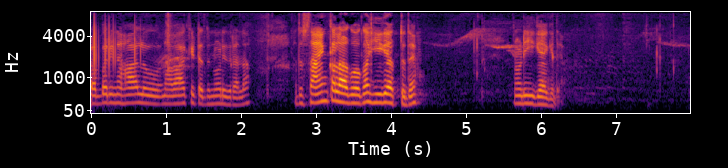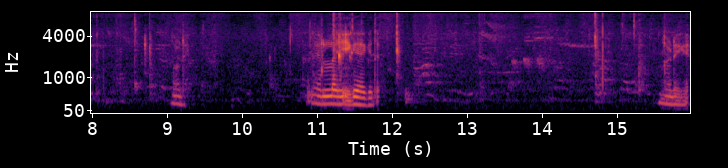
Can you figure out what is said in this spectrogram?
ರಬ್ಬರಿನ ಹಾಲು ನಾವು ಹಾಕಿಟ್ಟದ್ದು ನೋಡಿದ್ರಲ್ಲ, ಅದು ಸಾಯಂಕಾಲ ಆಗುವಾಗ ಹೀಗೆ ಆಗ್ತದೆ. ನೋಡಿ, ಹೀಗೆ ಆಗಿದೆ. ನೋಡಿ. ಎಲ್ಲ ಹೀಗೆ ಆಗಿದೆ. ನೋಡಿ ಹೀಗೆ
